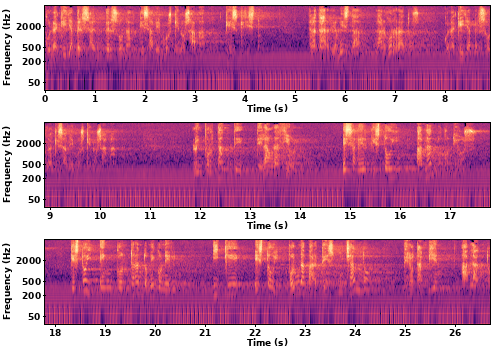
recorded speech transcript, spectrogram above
con aquella persona que sabemos que nos ama, que es Cristo. Tratar de amistad largos ratos con aquella persona que sabemos que nos ama. Lo importante de la oración es saber que estoy hablando con Dios, que estoy encontrándome con Él y que estoy, por una parte, escuchando, pero también hablando.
